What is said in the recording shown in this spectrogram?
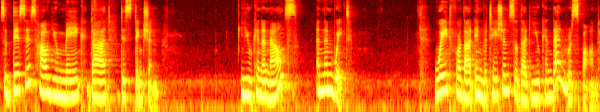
So this is how you make that distinction. You can announce and then wait. Wait for that invitation so that you can then respond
